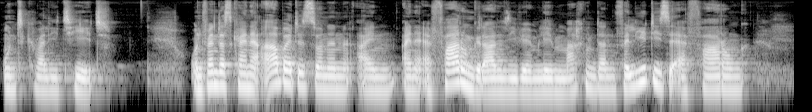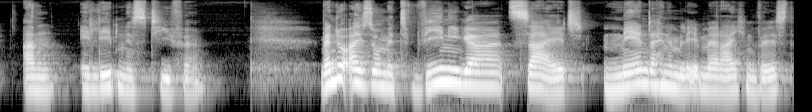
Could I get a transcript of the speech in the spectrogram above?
und Qualität. Und wenn das keine Arbeit ist, sondern ein, eine Erfahrung gerade, die wir im Leben machen, dann verliert diese Erfahrung an Erlebnistiefe. Wenn du also mit weniger Zeit mehr in deinem Leben erreichen willst,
